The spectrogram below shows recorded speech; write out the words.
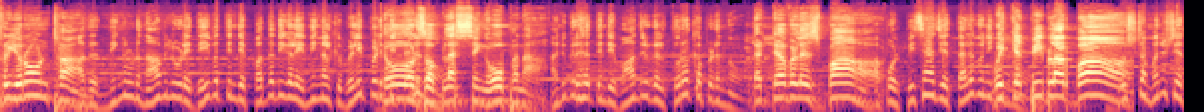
through your own അത് tongue. നിങ്ങളുടെ നാവിലൂടെ ദൈവത്തിന്റെ പദ്ധതികളെ നിങ്ങൾക്ക് വെളിപ്പെടുത്തി Doors of തരുന്നു. blessing open up. അനുഗ്രഹത്തിന്റെ വാതിലുകൾ തുറക്കപ്പെടുന്നു The devil is bound. അപ്പോൾ പിശാചെ Wicked തലകുനിക്കുന്നു people are bound. ദുഷ്ട മനുഷ്യർ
